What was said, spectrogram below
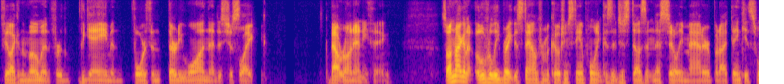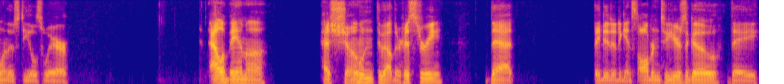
feel like in the moment for the game and fourth and 31, that it's just like about run anything. So I'm not going to overly break this down from a coaching standpoint because it just doesn't necessarily matter. But I think it's one of those deals where Alabama has shown throughout their history that they did it against Auburn two years ago. They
